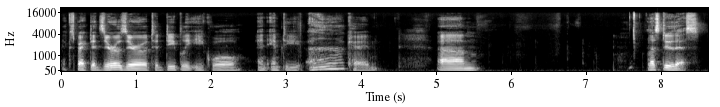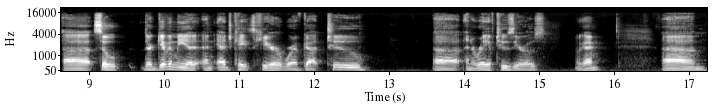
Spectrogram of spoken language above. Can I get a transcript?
Expected 0, 0 to deeply equal an empty. Uh, okay. Um, let's do this. Uh, so they're giving me a, an edge case here where I've got two uh, an array of two zeros, okay? Um,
